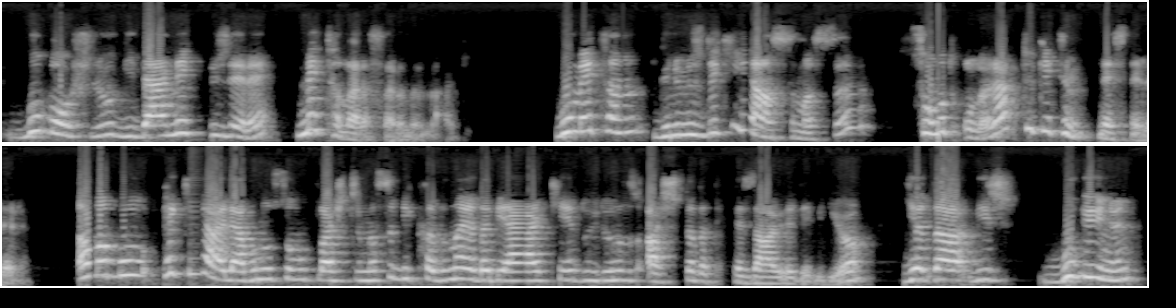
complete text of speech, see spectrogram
bu boşluğu gidermek üzere metalara sarılırlar. Bu metanın günümüzdeki yansıması somut olarak tüketim nesneleri. Ama bu pekala bunun somutlaştırması bir kadına ya da bir erkeğe duyduğunuz aşkta da tezahür edebiliyor. Ya da bir bugünün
